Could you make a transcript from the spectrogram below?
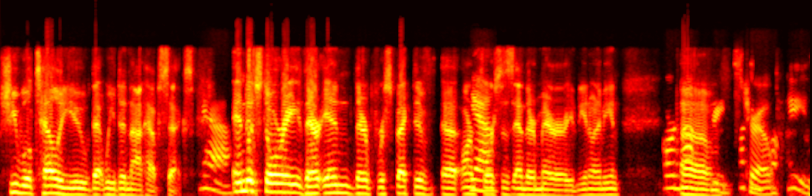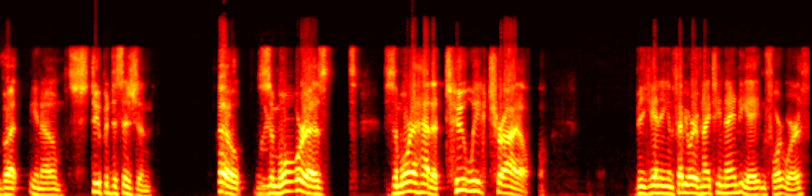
She will tell you that we did not have sex. Yeah, End of story. They're in their respective uh, armed Yeah. forces and they're married. You know what I mean? or not. Um. It's true. but you know, stupid decision. So Zamora's Zamora had a two week trial beginning in February of 1998 in Fort Worth.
